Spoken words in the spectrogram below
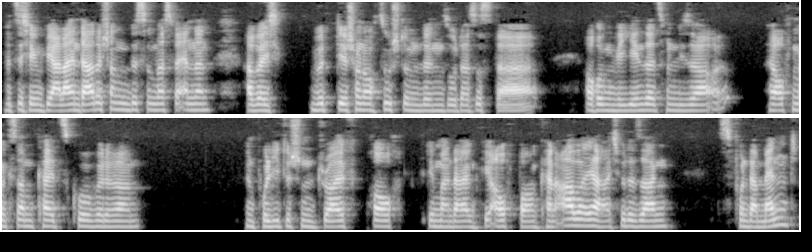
wird sich irgendwie allein dadurch schon ein bisschen was verändern. Aber ich würde dir schon auch zustimmen, denn so, dass es da auch irgendwie jenseits von dieser Aufmerksamkeitskurve da einen politischen Drive braucht, den man da irgendwie aufbauen kann. Aber ja, ich würde sagen, das Fundament,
